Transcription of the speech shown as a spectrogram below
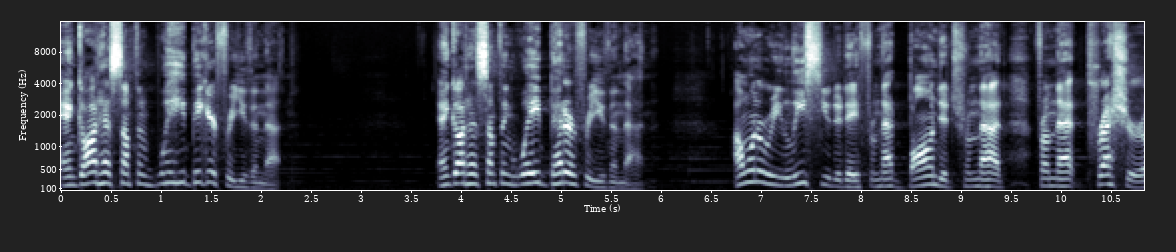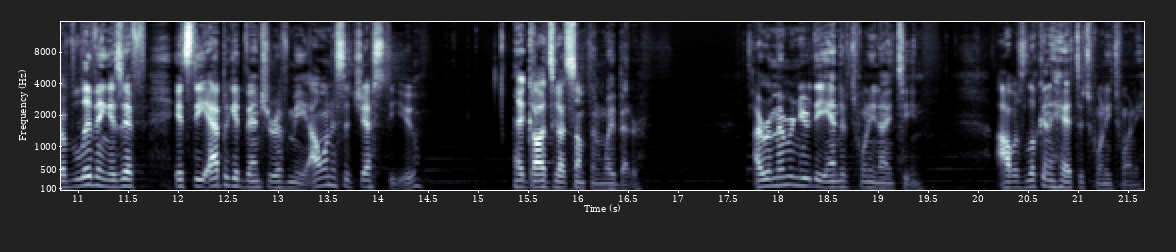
And God has something way bigger for you than that. And God has something way better for you than that. I want to release you today from that bondage, from that, from that pressure of living as if it's the epic adventure of me. I want to suggest to you that God's got something way better. I remember near the end of 2019, I was looking ahead to 2020.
